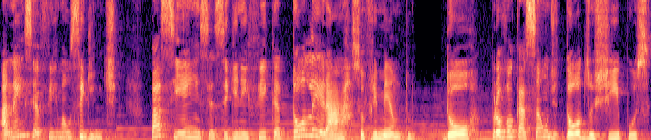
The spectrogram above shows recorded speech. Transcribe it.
A Nancy afirma o seguinte: paciência significa tolerar sofrimento, dor, provocação de todos os tipos,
